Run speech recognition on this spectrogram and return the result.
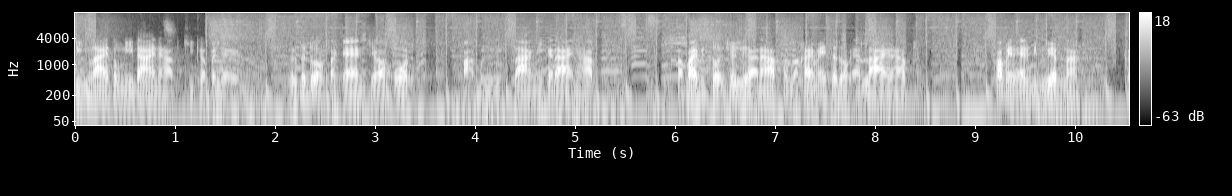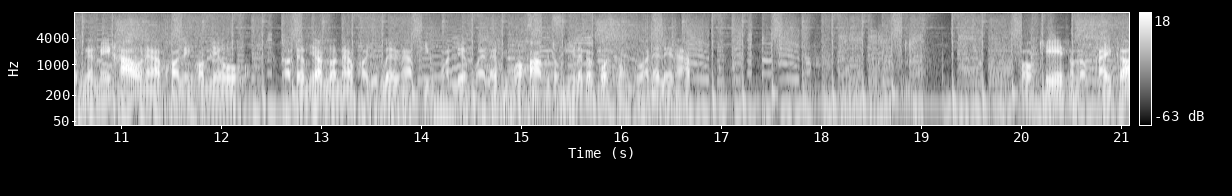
ลิงก์ไลน์ตรงนี้ได้นะครับ คลิกเข้าไปเลย หรือสะดวกสแกน QR Code ข วามือล่างนี้ก็ได้นะครับ ต่อไปเป็นส่วนช่วยเหลือนะครับสำหรับใครไม่สะดวกแอดไลน์นะครับ ก็เป็นแอดมินเว็บนะเติมเงินไม่เข้านะครับ ขอเร่งความเร็ว ขอเติมยอดลดนะครับ ขอยกเลิกนะครับพิมพ์หัวเรื่องไว้แล้วพิมพ์ข้อความไว้ตรงนี้แล้วก็กดส่งตั๋วได้เลยนะครับ โอเคสำหรับใครก็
